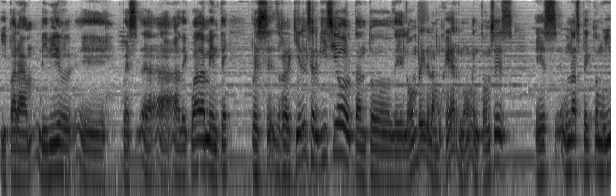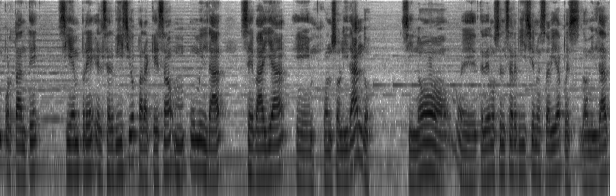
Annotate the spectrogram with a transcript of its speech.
y para vivir eh, pues adecuadamente pues requiere el servicio tanto del hombre y de la mujer, ¿no? Entonces es un aspecto muy importante siempre el servicio para que esa humildad se vaya eh, consolidando. Si no eh, tenemos el servicio en nuestra vida, pues la humildad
